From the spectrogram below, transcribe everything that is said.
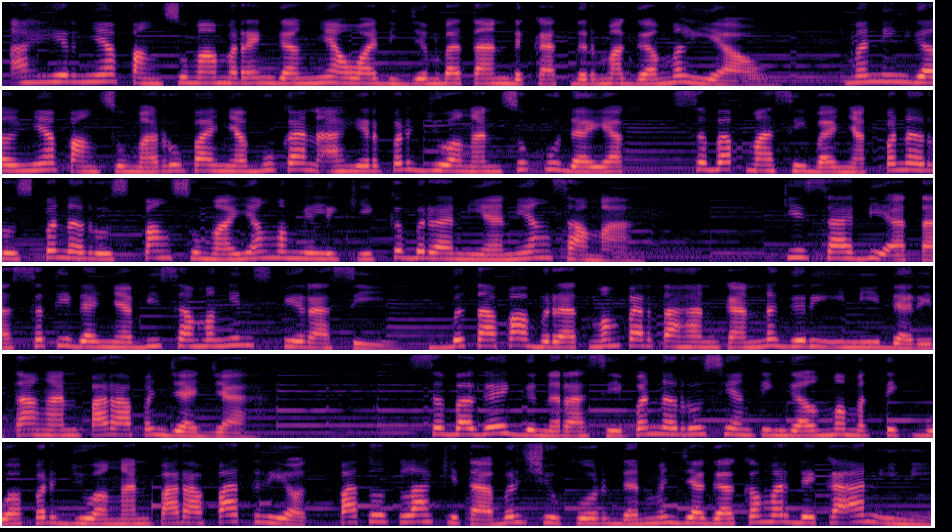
Akhirnya Pang Suma merenggang nyawa di jembatan dekat dermaga Meliau. Meninggalnya Pang Suma rupanya bukan akhir perjuangan suku Dayak, sebab masih banyak penerus-penerus Pang Suma yang memiliki keberanian yang sama. Kisah di atas setidaknya bisa menginspirasi betapa berat mempertahankan negeri ini dari tangan para penjajah. Sebagai generasi penerus yang tinggal memetik buah perjuangan para patriot, patutlah kita bersyukur dan menjaga kemerdekaan ini.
